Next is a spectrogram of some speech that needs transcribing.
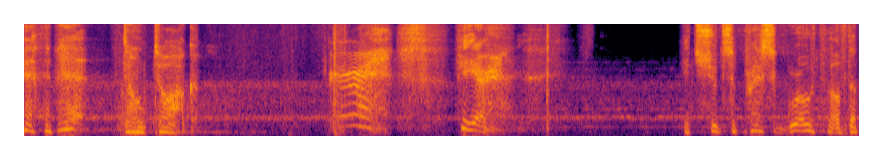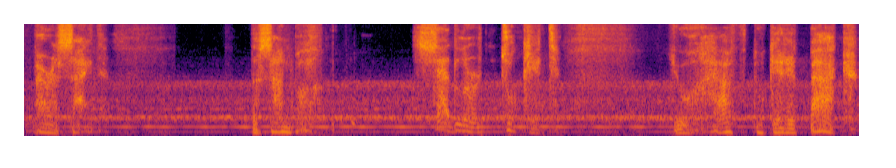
Don't talk. Here. It should suppress growth of the parasite. The sample. Sadler took it. You have to get it back.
